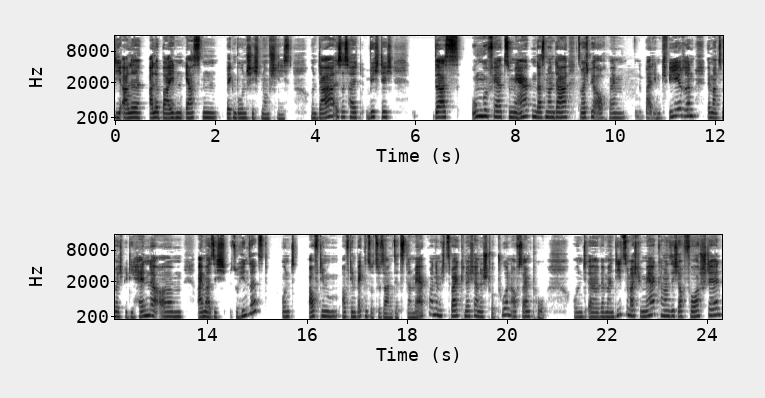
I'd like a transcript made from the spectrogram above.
die alle, alle beiden ersten Beckenbodenschichten umschließt. Und da ist es halt wichtig, das ungefähr zu merken, dass man da zum Beispiel auch beim, bei dem Queren, wenn man zum Beispiel die Hände ähm, einmal sich so hinsetzt und auf dem, auf dem Becken sozusagen sitzt, dann merkt man nämlich zwei knöcherne Strukturen auf seinem Po. Und äh, wenn man die zum Beispiel merkt, kann man sich auch vorstellen,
